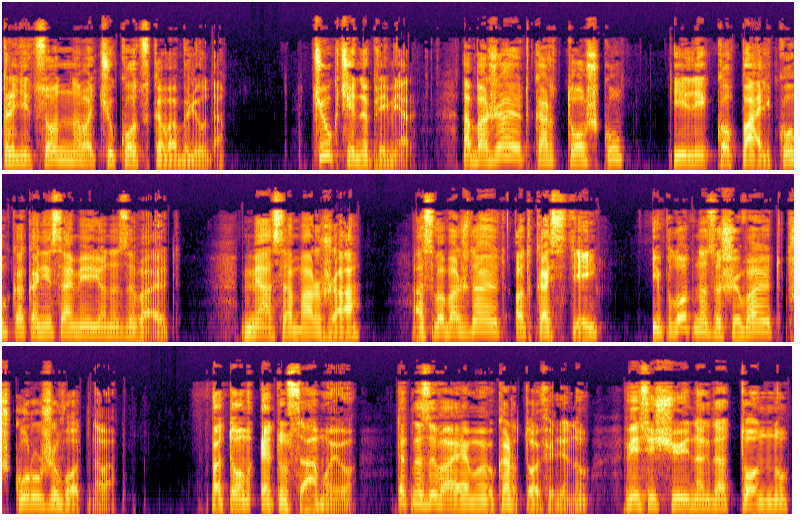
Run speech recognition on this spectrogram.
традиционного чукотского блюда. Чукчи, например, обожают картошку или копальку, как они сами ее называют. Мясо моржа освобождают от костей и плотно зашивают в шкуру животного. Потом эту самую, так называемую картофелину, весящую иногда тонну,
